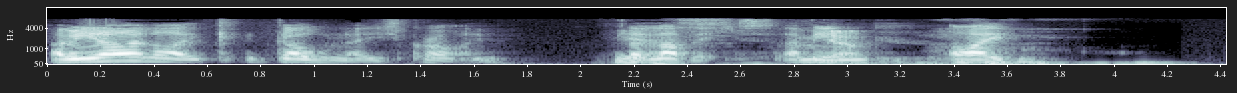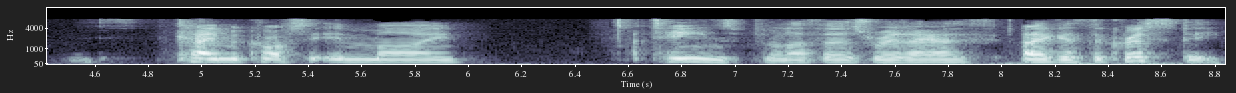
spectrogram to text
I mean, I like Golden Age crime. I love it. I mean, Yeah. I came across it in my teens when I first read Ag- Agatha Christie.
